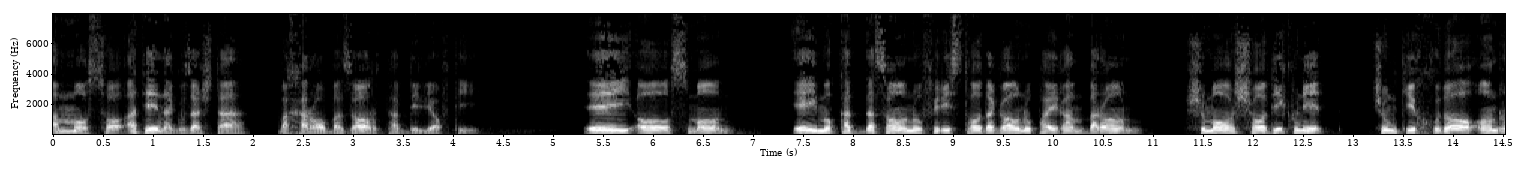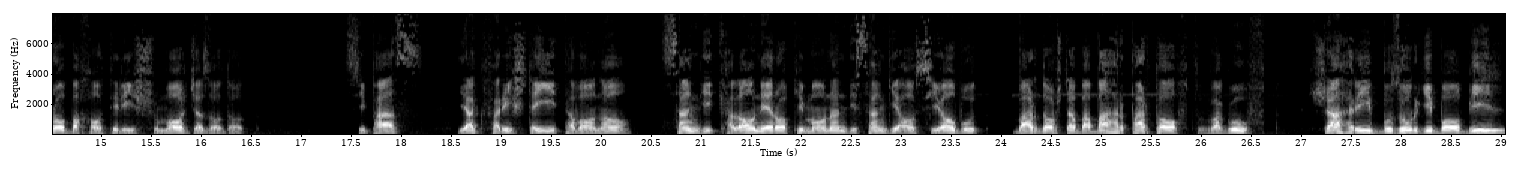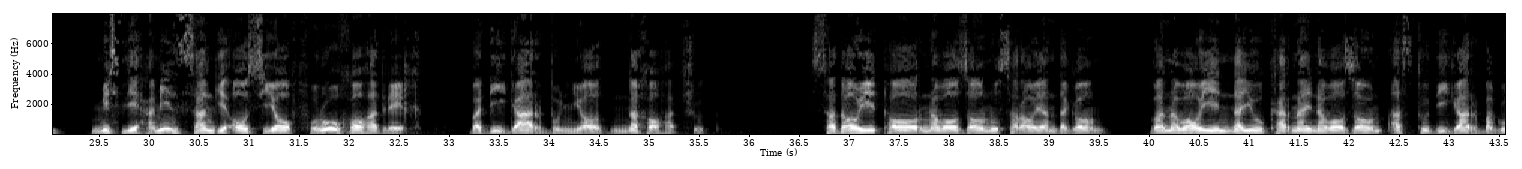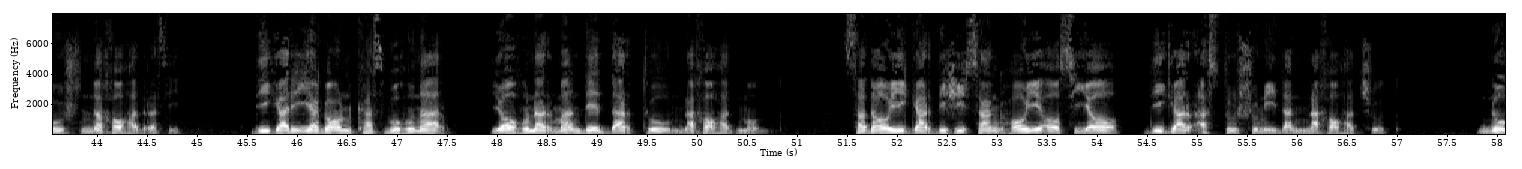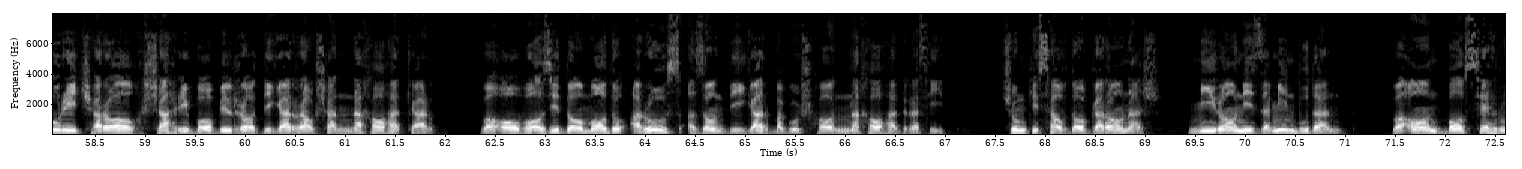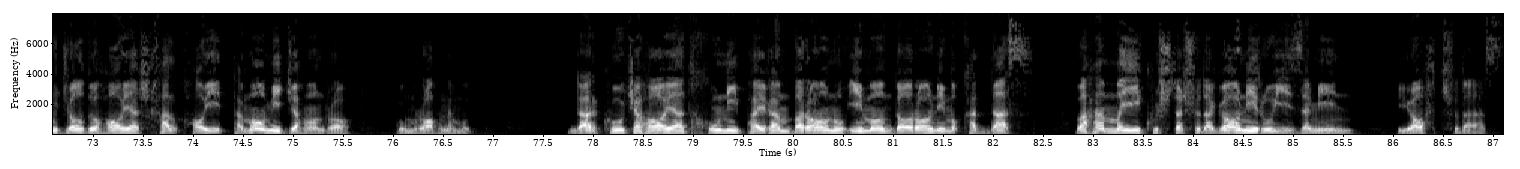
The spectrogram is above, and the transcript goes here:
аммо соате нагузашта ба харобазор табдил ёфтӣ эй осмон! Эй муқаддасону фиристодагону пайғамбарон! Шумо шодӣ кунед чунки худо онро ба хотири шумо ҷазо дод. Сипас як фариштаи тавоно санги калонеро ки монанди санги осиё буд бардошта ба баҳр партофт ва гуфт шаҳри бузурги бобил мисли ҳамин санги осиё фурӯ хоҳад рехт ва дигар бунёд нахоҳад шуд. Садои торнавозону сарояндагон ва навои наю карнайнавозон аз ту дигар ба гӯш нахоҳад расид. Дигар ягон касбу ҳунар ё ҳунарманде дар ту нахоҳад монд. Садои гардиши сангҳои осиё дигар аз ту шунида нахоҳад шуд. Нури чароғ шаҳри бобилро дигар равшан нахоҳад кард ва овози домоду арӯс аз он дигар ба гӯшҳо нахоҳад расид. Чунки савдогаронаш мирони замин буданд ва он бо сеҳру ҷодуҳояш халқҳои тамоми ҷаҳонро гумроҳ намуд. Дар кӯчаҳоят хуни пайғамбарону имондорони муқаддас ва ҳамаи кушташудагони рӯи замин ёфт шудааст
